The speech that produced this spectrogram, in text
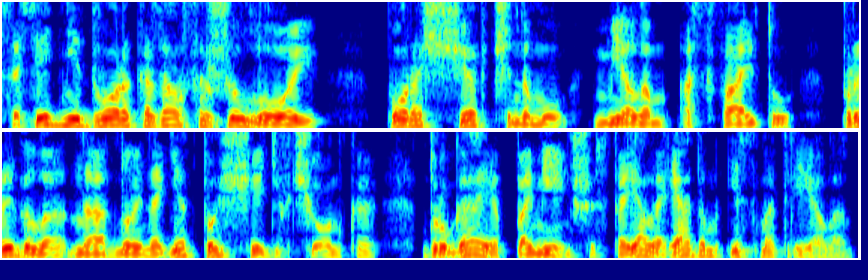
Соседний двор оказался жилой. По расчерченному мелом асфальту прыгала на одной ноге тощая девчонка, другая, поменьше, стояла рядом и смотрела.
